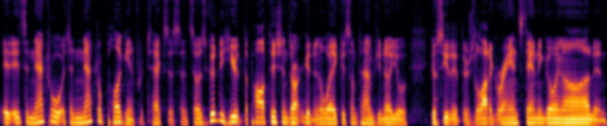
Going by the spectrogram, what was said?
it, it's a natural it's a natural plug-in for Texas, and so it's good to hear that the politicians aren't getting in the way because sometimes you know you'll you'll see that there's a lot of grandstanding going on and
